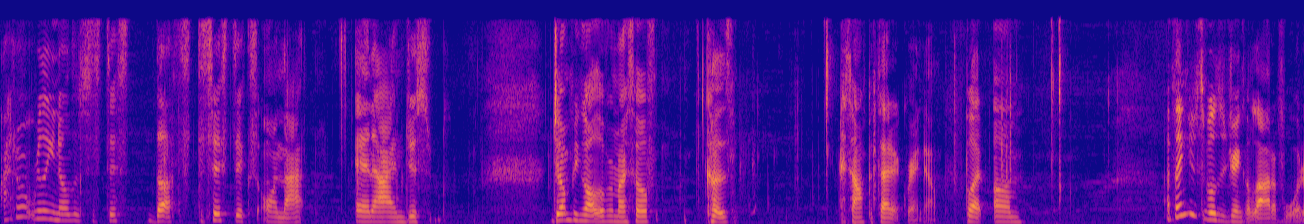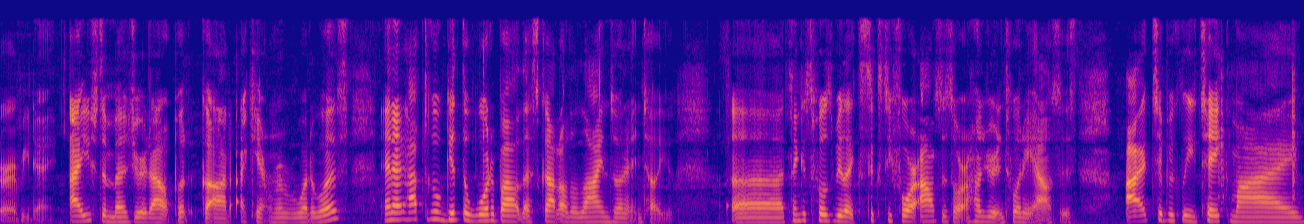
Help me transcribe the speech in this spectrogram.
I don't really know the, the statistics on that, and I'm just jumping all over myself because I sound pathetic right now. But um, I think you're supposed to drink a lot of water every day. I used to measure it out, but God, I can't remember what it was, and I'd have to go get the water bottle that's got all the lines on it and tell you. Uh, I think it's supposed to be like 64 ounces or 120 ounces. I typically take my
